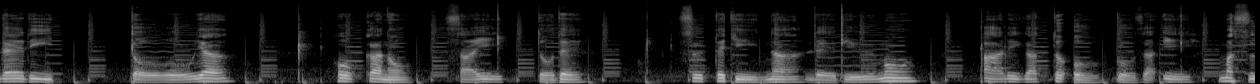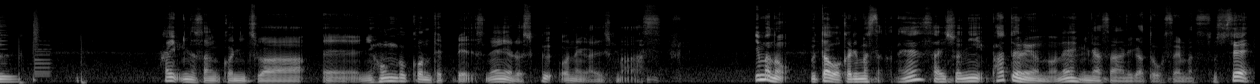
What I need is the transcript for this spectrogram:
レディットや他のサイトで素敵なレビューもありがとうございます。はい皆さんこんにちは、えー日本語コンテッペイですね。よろしくお願いします。今の歌分かりましたかね？最初にパトレオンのね皆さんありがとうございます。そして、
